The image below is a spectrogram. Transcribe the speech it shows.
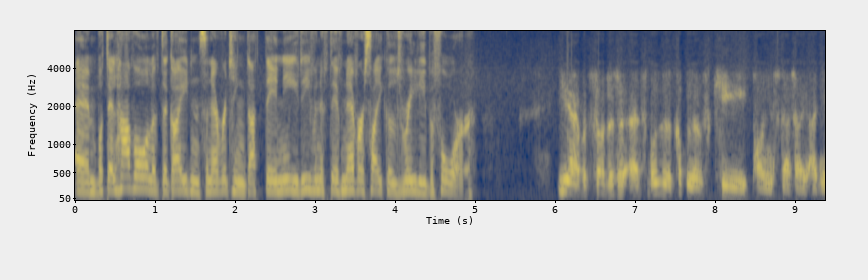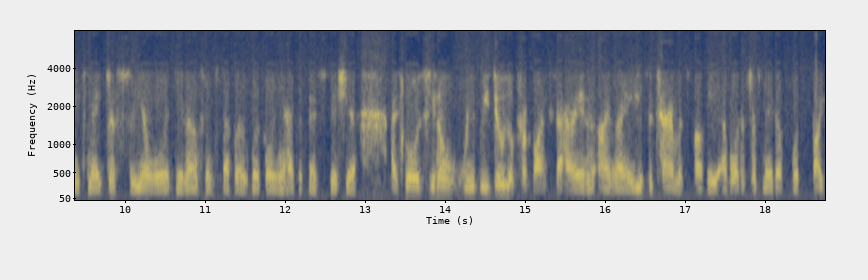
um, but they'll have all of the guidance and everything that they need, even if they've never cycled really before. Yeah, but so there's, a, I suppose there's a couple of key points that I, I need to make just, you know, with the announcements that we're, we're going ahead with this this year. I suppose, you know, we, we do look for bikes that are in, I, I use the term, it's probably a word I've just made up, with bike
